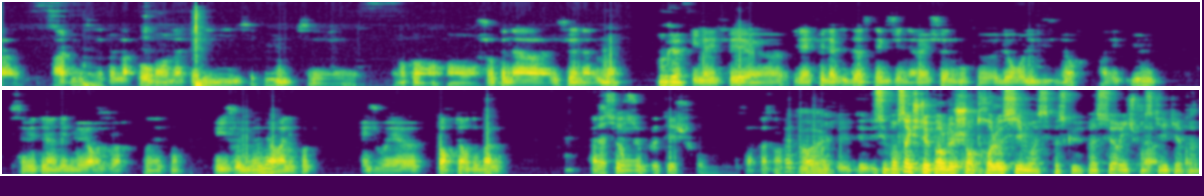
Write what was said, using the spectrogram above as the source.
pas Ulm, ça s'appelle la Orange Academy, c'est Ulm, c'est donc en, en championnat jeune allemand. Ok. Il avait fait, euh, il avait fait l'Adidas Next Generation, donc euh, l'Euroleague du junior avec Ulm. Ça avait été un des meilleurs joueurs, honnêtement. Et il jouait meneur à l'époque. Il jouait euh, porteur de balle. Pas Parce sûr que- sur le côté, je trouve. parce qu'en fait, Ouais. j'ai- C'est pour ça que je te parle de Chantrol aussi, moi. C'est parce que passeur, il- je pense qu'il est capable.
